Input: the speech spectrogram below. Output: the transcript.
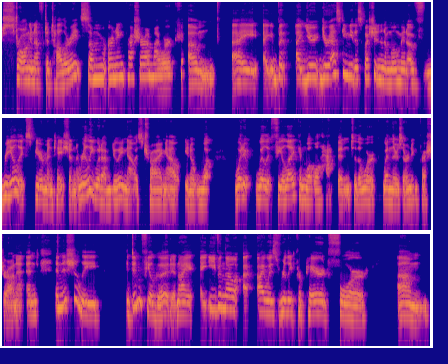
strong enough to tolerate some earning pressure on my work. Um, I, I, but uh, you're you're asking me this question in a moment of real experimentation. Really, what I'm doing now is trying out. You know what what it will it feel like and what will happen to the work when there's earning pressure on it and initially it didn't feel good and i even though i, I was really prepared for um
